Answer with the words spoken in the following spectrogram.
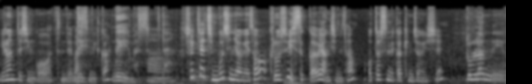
이런 뜻인 것 같은데 네. 맞습니까? 네, 맞습니다. 아, 실제 진보 진영에서 그럴 수 있을까요, 양심상? 어떻습니까, 김정일 씨? 놀랍네요.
